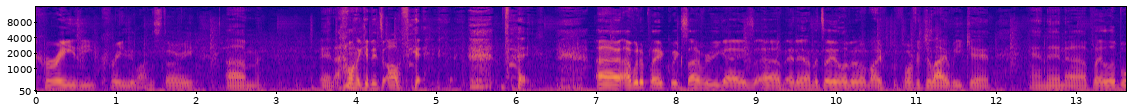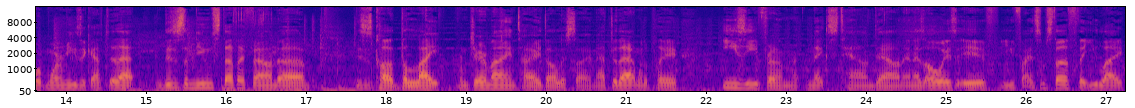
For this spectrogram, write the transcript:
crazy, crazy long story. Um, and I don't want to get into all of it, but uh, I'm gonna play a quick song for you guys, um, and then I'm gonna tell you a little bit about my Fourth of July weekend, and then uh, play a little bit more music after that. This is some new stuff I found. Uh, this is called "The Light" from Jeremiah and Ty Dolla Sign. After that, I'm gonna play "Easy" from Next Town Down. And as always, if you find some stuff that you like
